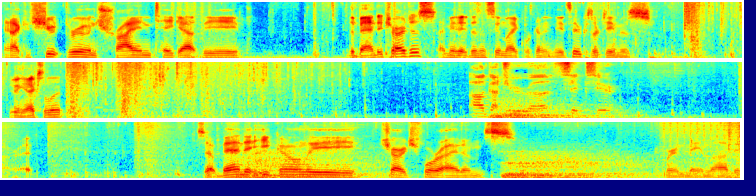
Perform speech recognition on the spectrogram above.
and I could shoot through and try and take out the the bandit charges. I mean, it doesn't seem like we're gonna need to because our team is doing excellent. I got your uh, six here. All right. So bandit, he can only charge four items. We're in main lobby.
